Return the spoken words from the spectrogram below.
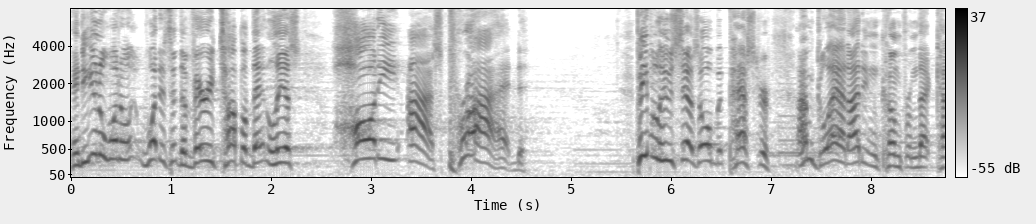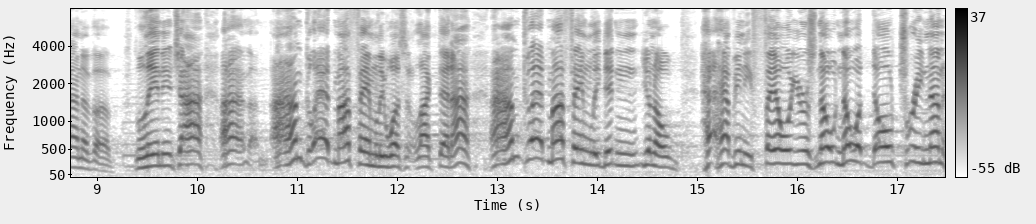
And do you know what, what is at the very top of that list? Haughty eyes, pride. People who says, oh, but pastor, I'm glad I didn't come from that kind of a lineage. I, I, I'm glad my family wasn't like that. I, I'm glad my family didn't, you know, have any failures, no, no adultery, none,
